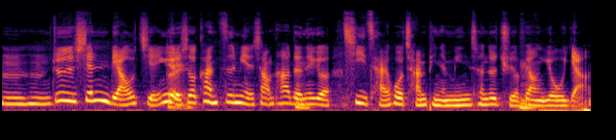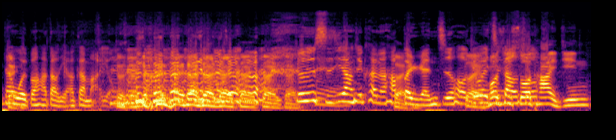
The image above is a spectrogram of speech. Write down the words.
嗯嗯，就是先了解，因为有时候看字面上它的那个器材或产品的名称就取得非常优雅，但我也不知道他到底要干嘛用。对对对对对对对，就是实际上去看到他本人之后就会知道说他已经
